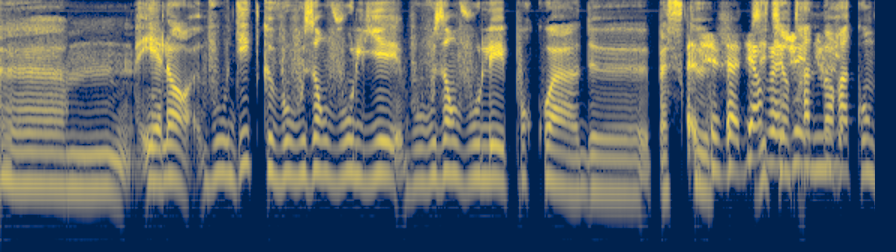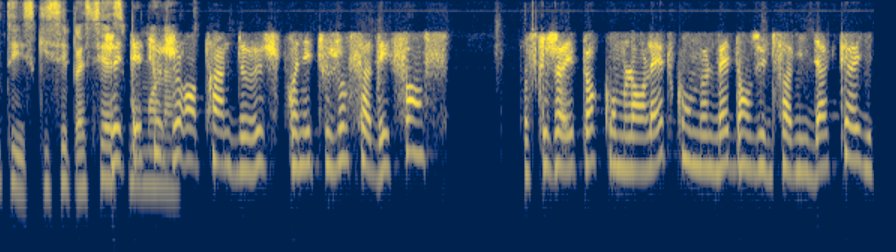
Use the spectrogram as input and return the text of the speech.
Euh, et alors, vous dites que vous vous en vouliez, vous vous en voulez. Pourquoi de Parce que C'est-à-dire, vous étiez en ben, train de me raconter ce qui s'est passé à ce J'étais moment-là. toujours en train de. Je prenais toujours sa défense. Parce que j'avais peur qu'on me l'enlève, qu'on me le mette dans une famille d'accueil.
